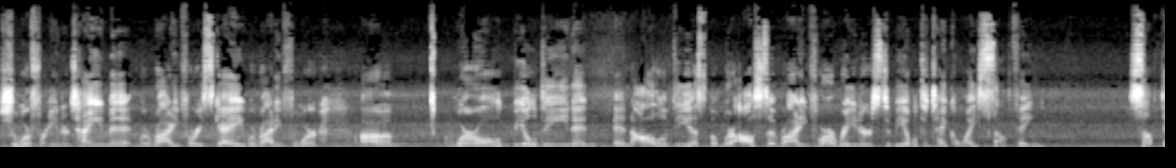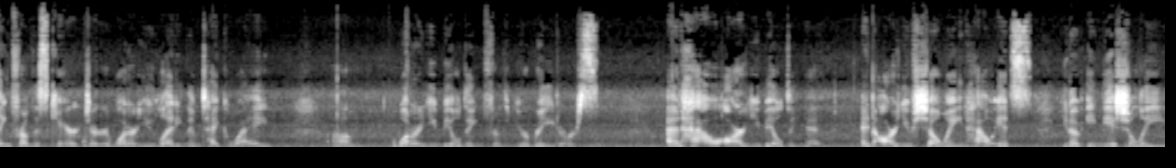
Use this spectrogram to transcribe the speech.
sure for entertainment. We're writing for escape. We're writing for um, world building and and all of this. But we're also writing for our readers to be able to take away something, something from this character. What are you letting them take away? Um, what are you building for your readers? And how are you building it? And are you showing how it's, you know, initially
